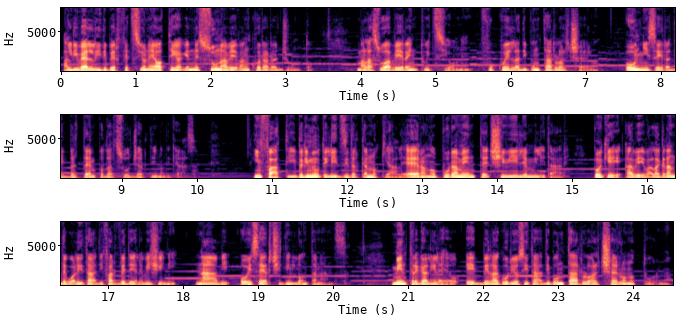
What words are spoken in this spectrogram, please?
a livelli di perfezione ottica che nessuno aveva ancora raggiunto. Ma la sua vera intuizione fu quella di puntarlo al cielo, ogni sera di bel tempo dal suo giardino di casa. Infatti i primi utilizzi del cannocchiale erano puramente civili e militari, poiché aveva la grande qualità di far vedere vicini navi o eserciti in lontananza, mentre Galileo ebbe la curiosità di puntarlo al cielo notturno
